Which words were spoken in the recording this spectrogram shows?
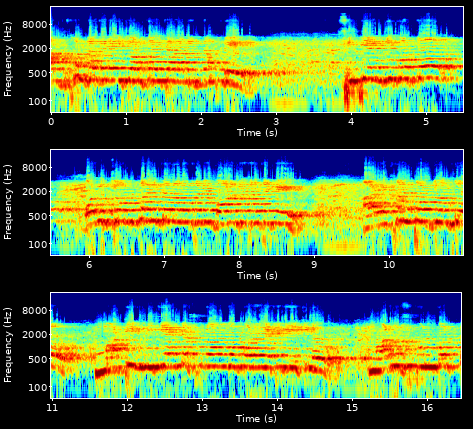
আধ ঘণ্টা গেলে এই চমকাই তারা মিদনাপুরে সিপিএম কি করতো? ওই চমকাই তারা ওখানে বড়বেটা থেকে। আর এখান পর্যন্ত মাটির নিচে একটা সুরঙ্গ করে রেখে দিয়েছিল। মানুষ খুন করত,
